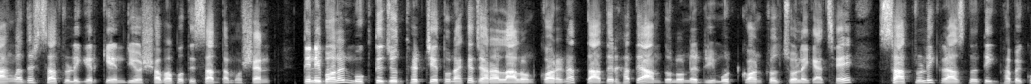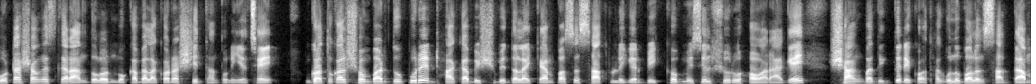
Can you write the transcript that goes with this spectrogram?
বাংলাদেশ ছাত্রলীগের কেন্দ্রীয় সভাপতি সাদ্দাম হোসেন। তিনি বলেন, মুক্তিযুদ্ধের চেতনাকে যারা লালন করে না, তাদের হাতে আন্দোলনের রিমোট কন্ট্রোল চলে গেছে। ছাত্রলীগ রাজনৈতিকভাবে কোটা সংস্কার আন্দোলন মোকাবেলা করার সিদ্ধান্ত নিয়েছে। গতকাল সোমবার দুপুরে ঢাকা বিশ্ববিদ্যালয় ক্যাম্পাসে ছাত্রলীগের বিক্ষোভ মিছিল শুরু হওয়ার আগে সাংবাদিকদের কথাগুলো বলেন সাদ্দাম।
